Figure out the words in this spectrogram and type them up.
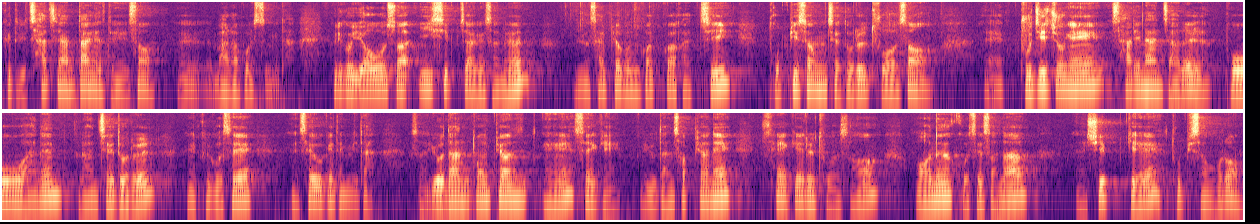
그들이 차지한 땅에 대해서 예, 말하고 있습니다. 그리고 여호수아 20장에서는 우리가 살펴본 것과 같이 도피성 제도를 두어서 부지 중에 살인한 자를 보호하는 그런 제도를 그곳에 세우게 됩니다. 그래서 요단 동편에 세 개, 요단 서편에 세 개를 두어서 어느 곳에서나 쉽게 도피성으로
